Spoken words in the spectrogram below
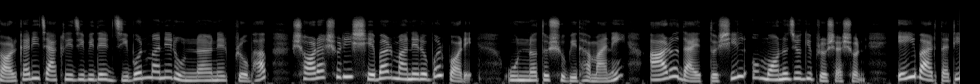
সরকারি চাকরিজীবীদের জীবনমানের উন্নয়নের প্রভাব সরাসরি সেবার মানের ওপর পড়ে। উন্নত সুবিধা মানে আরও দায়িত্বশীল ও মনোযোগী প্রশাসন, এই বার্তাটি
